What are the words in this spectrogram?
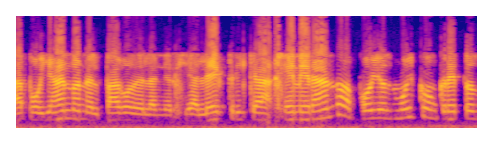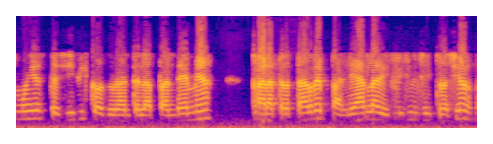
apoyando en el pago de la energía eléctrica, generando apoyos muy concretos, muy específicos durante la pandemia para tratar de paliar la difícil situación.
